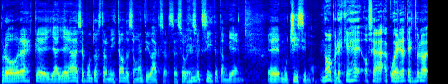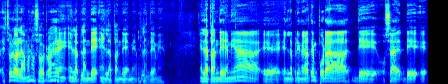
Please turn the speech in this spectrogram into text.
progres que ya llegan a ese punto extremista donde son anti-vaxxers. Eso, eso existe también. Eh, muchísimo. No, pero es que, o sea, acuérdate, esto lo, esto lo hablamos nosotros en, la, en la pandemia, pandemia. En la pandemia, eh, en la primera temporada de, o sea, de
